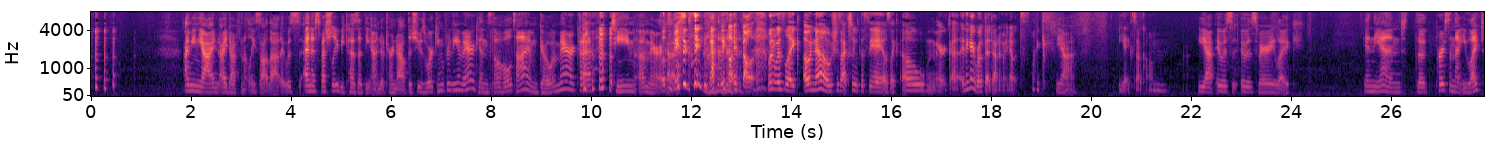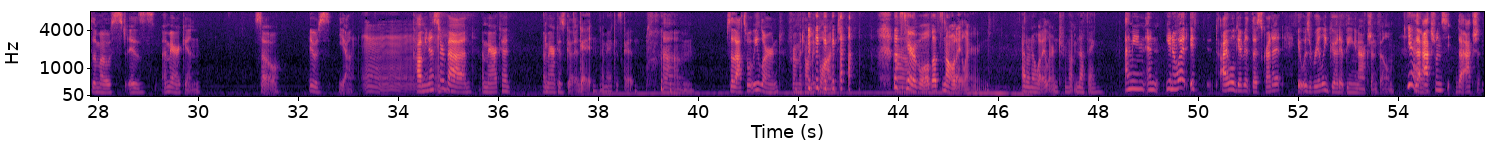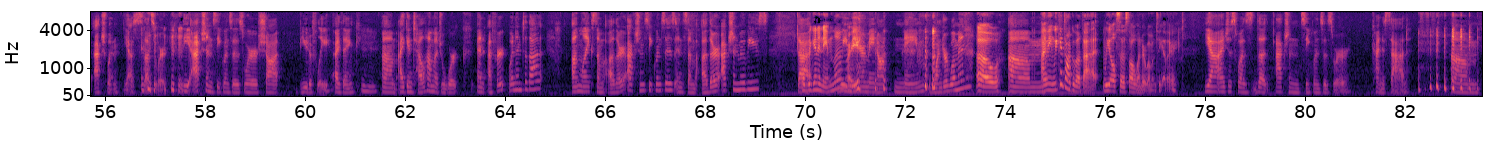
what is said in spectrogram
I mean, yeah, I, I definitely saw that. It was, and especially because at the end it turned out that she was working for the Americans the whole time. Go America, Team America. That's basically exactly how I felt when it was like, oh no, she's actually with the CIA. I was like, oh, America. I think I wrote that down in my notes. Like, yeah, yikes.com. yeah. It was, it was very like. In the end, the person that you liked the most is American. So, it was yeah. Communists are bad. America, America's good. Good. America's good. Um, so that's what we learned from Atomic Blonde. That's Um, terrible. That's not what I learned. I don't know what I learned from that. Nothing. I mean, and you know what? It I will give it this credit. It was really good at being an action film. Yeah. The action, the action, action. Yes, that's the word. the action sequences were shot beautifully. I think. Mm-hmm. Um, I can tell how much work and effort went into that. Unlike some other action sequences in some other action movies, that Are we gonna name them? we Are may you- or may not name Wonder Woman. Oh, Um, I mean, we can talk about that. We also saw Wonder Woman together. Yeah, I just was the action sequences were kind of sad. Um,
